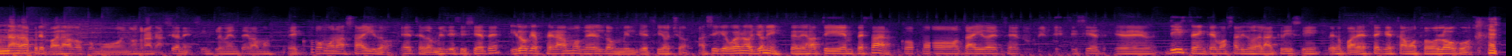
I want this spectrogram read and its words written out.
Nada preparado como en otras ocasiones, simplemente vamos de cómo nos ha ido este 2017 y lo que esperamos del 2018. Así que bueno, Johnny, te dejo a ti empezar. ¿Cómo te ha ido este 2017? Que dicen que hemos salido de la crisis, pero parece que estamos todos locos.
